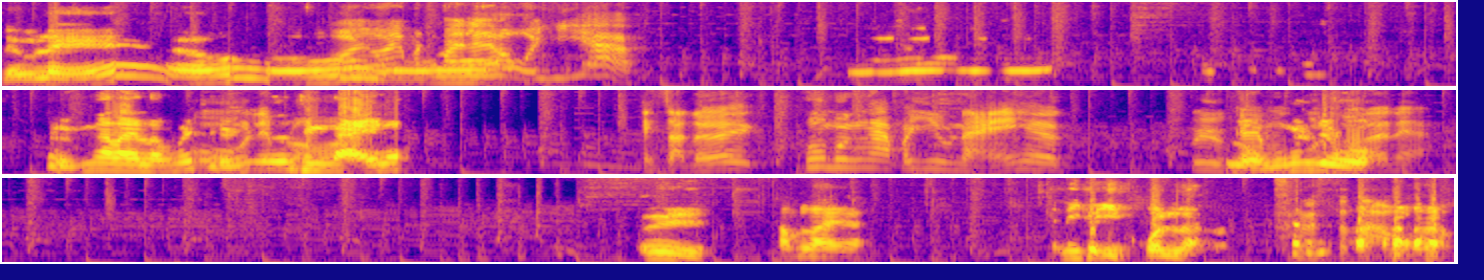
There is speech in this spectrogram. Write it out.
เร็วๆเร็วเฮ้ยเฮ้ยมันไปแล้วไอ้เหี้ย ถึงอะไรเราไม่ถึงถึงไหนเลยไอ้สัตว์เอ้ยพวกมึงอะไปอยู่ไหนเออ ไปอยู่หลงใกล้มงกันกุอยู่ฎแล้วเนี่ยเอ้ยทำอะไรอะอันนี้ก็อีกคนเหรอสตาร์วอร์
